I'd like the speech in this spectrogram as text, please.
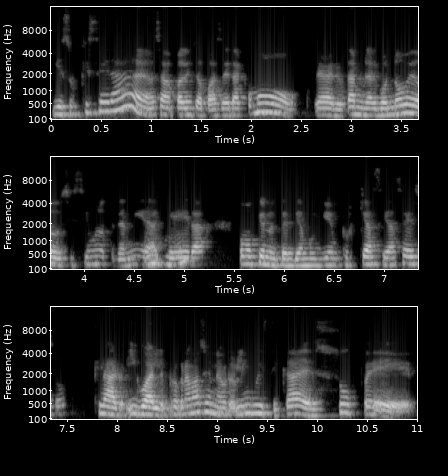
¿Y eso qué será? O sea, para mis papás era como claro, también algo novedosísimo, no tenían ni idea qué era, como que no entendía muy bien por qué hacías eso. claro, igual programación neurolingüística es súper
